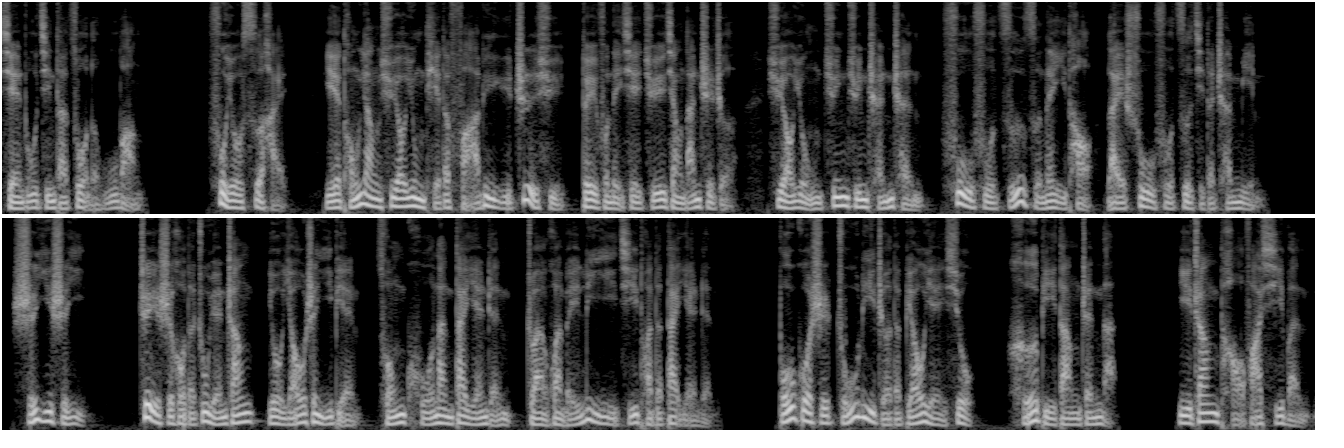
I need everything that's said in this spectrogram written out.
现如今他做了吴王。富有四海，也同样需要用铁的法律与秩序对付那些倔强难治者；需要用君君臣臣、父父子子那一套来束缚自己的臣民。时移世易，这时候的朱元璋又摇身一变，从苦难代言人转换为利益集团的代言人，不过是逐利者的表演秀，何必当真呢？一张讨伐檄文，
